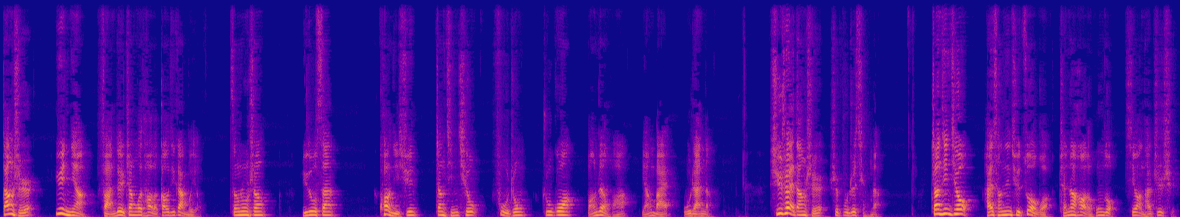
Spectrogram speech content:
当时酝酿反对张国焘的高级干部有曾中生、余督三、邝继勋、张琴秋、傅忠、朱光、王振华、杨白、吴展等。徐帅当时是不知情的，张琴秋还曾经去做过陈昌浩的工作，希望他支持，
